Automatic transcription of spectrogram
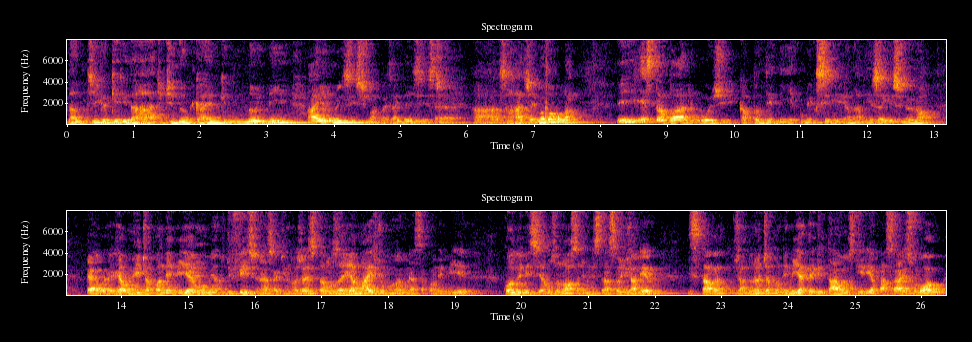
na antiga querida Rádio Dinâmica AM, que não, nem, a ele não existe mais, mas ainda existe as rádios aí. Mas vamos lá. E esse trabalho hoje com a pandemia, como é que você analisa isso, meu irmão? É, realmente a pandemia é um momento difícil, né, Sardinha? Nós já estamos aí há mais de um ano nessa pandemia. Quando iniciamos a nossa administração em janeiro, estava já durante a pandemia, acreditávamos que iria passar isso logo.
